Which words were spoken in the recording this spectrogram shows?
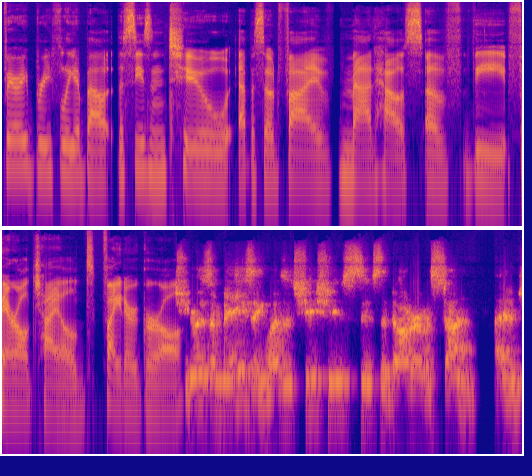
very briefly about the season two, episode five, Madhouse of the feral child fighter girl. She was amazing, wasn't she? She's, she's the daughter of a stunt, and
